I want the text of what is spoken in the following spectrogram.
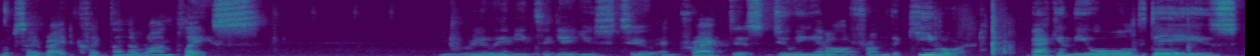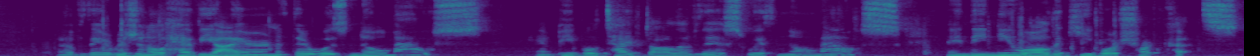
Whoops, I right clicked on the wrong place. You really need to get used to and practice doing it all from the keyboard. Back in the old days of the original heavy iron, there was no mouse. And people typed all of this with no mouse. And they knew all the keyboard shortcuts.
